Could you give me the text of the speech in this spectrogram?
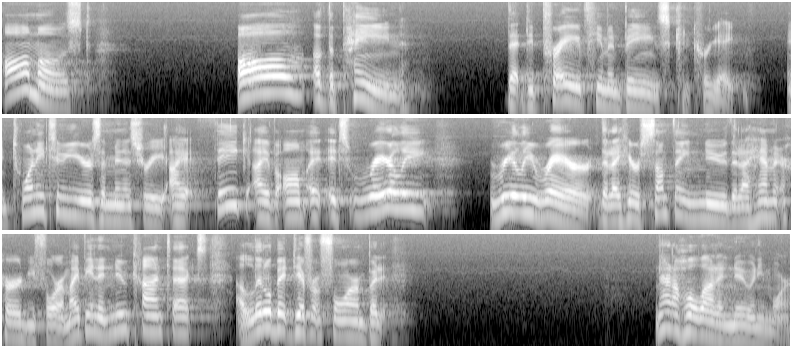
almost all of the pain that depraved human beings can create. In 22 years of ministry, I think I've almost, it's rarely, really rare that I hear something new that I haven't heard before. It might be in a new context, a little bit different form, but not a whole lot of new anymore.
